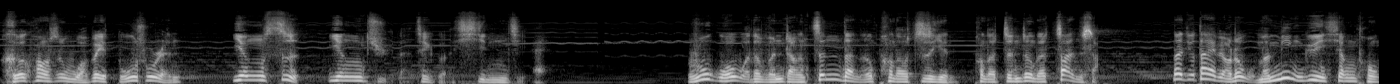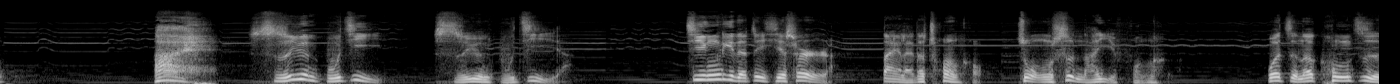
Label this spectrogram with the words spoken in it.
何况是我辈读书人应试应举的这个心结。如果我的文章真的能碰到知音，碰到真正的赞赏，那就代表着我们命运相通。唉，时运不济，时运不济呀！经历的这些事儿啊，带来的创口。总是难以缝合，我只能空自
